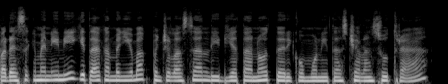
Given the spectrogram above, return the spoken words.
Pada segmen ini kita akan menyimak penjelasan Lydia Tanot dari komunitas Jalan Sutra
